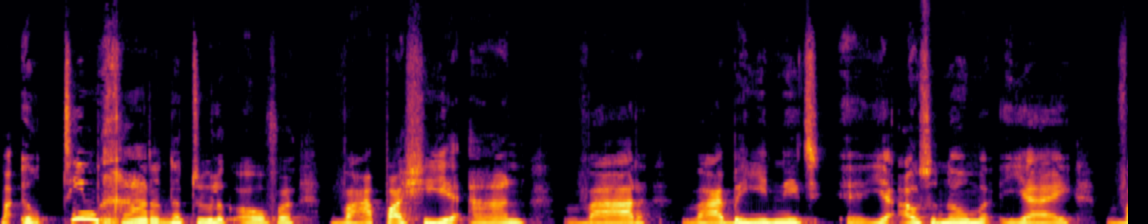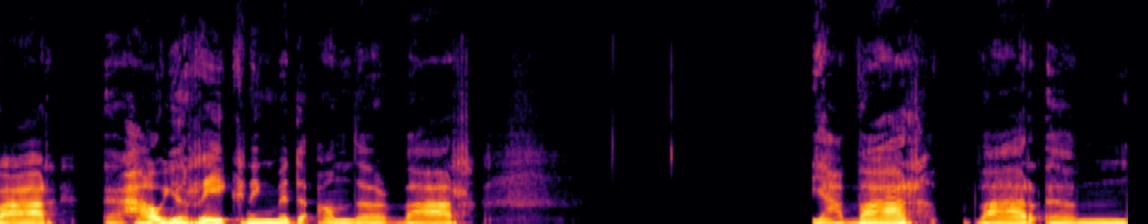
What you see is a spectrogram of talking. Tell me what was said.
Maar ultiem gaat het natuurlijk over waar pas je je aan, waar, waar ben je niet eh, je autonome jij, waar eh, hou je rekening met de ander, waar, ja, waar, waar ehm,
